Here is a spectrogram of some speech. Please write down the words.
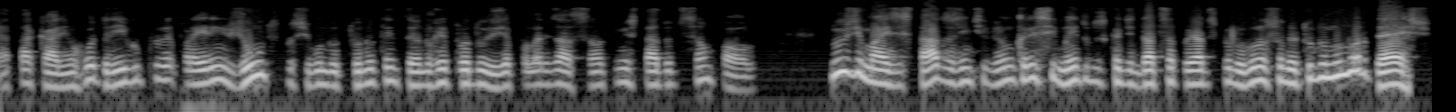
atacarem o Rodrigo para irem juntos para o segundo turno, tentando reproduzir a polarização aqui no estado de São Paulo. Nos demais estados, a gente vê um crescimento dos candidatos apoiados pelo Lula, sobretudo no Nordeste,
